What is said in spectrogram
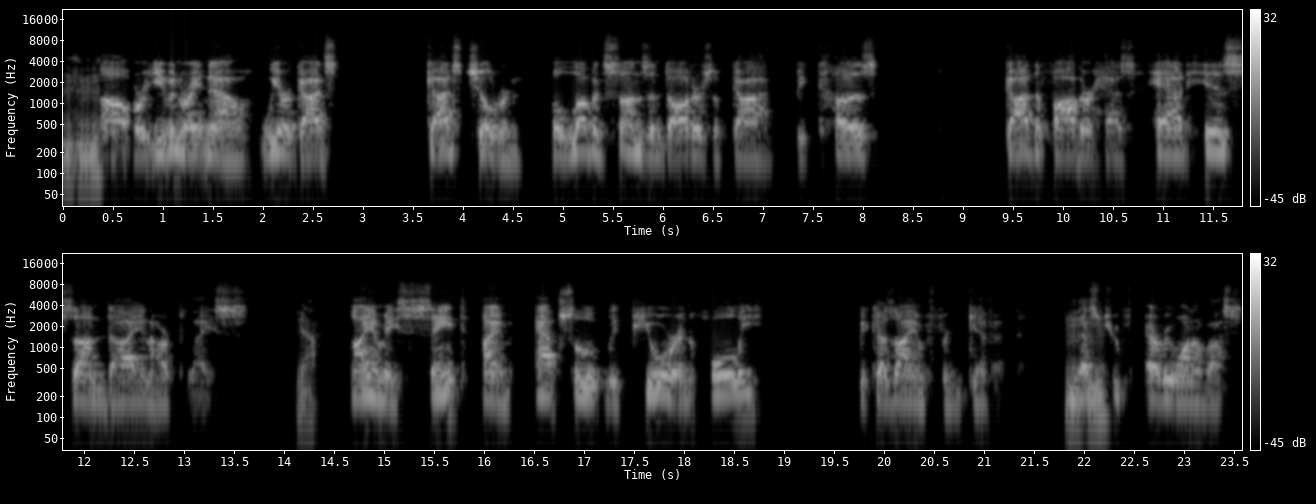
mm-hmm. uh, or even right now. We are God's God's children, beloved sons and daughters of God, because God the Father has had His Son die in our place. Yeah, I am a saint. I am absolutely pure and holy because I am forgiven. Mm-hmm. That's true for every one of us.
